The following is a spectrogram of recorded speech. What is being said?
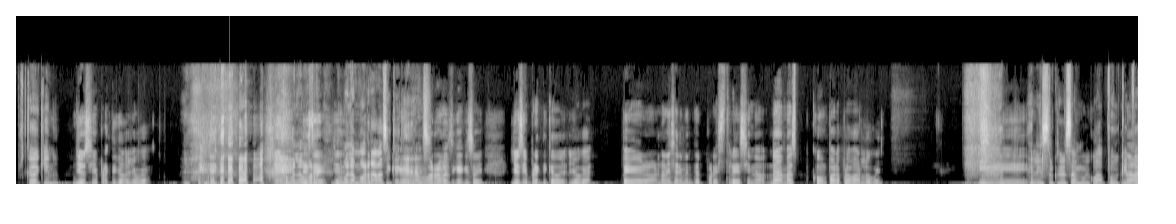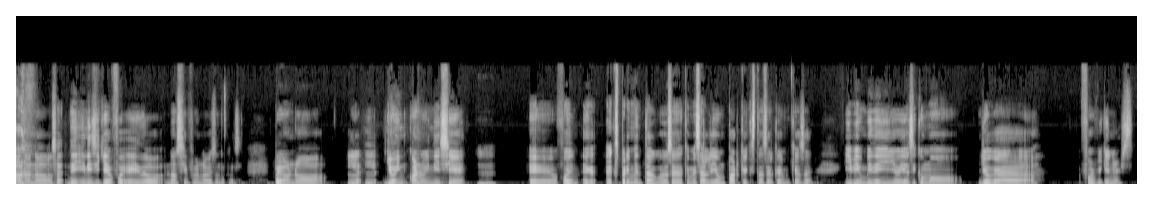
pues, cada quien, ¿no? Yo sí he practicado yoga. Como la, morra, sí- yo- como la morra básica que Como la eres. morra básica que soy. Yo sí he practicado yoga, pero no necesariamente por estrés, sino nada más como para probarlo, güey. Y... El instructor está muy guapo. ¿qué no, pedo? no, no, o sea, ni, y ni siquiera fue, he ido, no, sí fui una vez a una clase, pero no, la- la- yo in- cuando inicié, eh, fue eh, experimental, güey, o sea, que me salí a un parque que está cerca de mi casa y vi un videillo y así como yoga for beginners.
